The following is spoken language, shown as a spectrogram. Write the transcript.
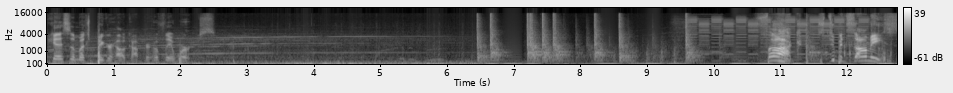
Okay, this is a much bigger helicopter. Hopefully it works. Fuck! Stupid zombies!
